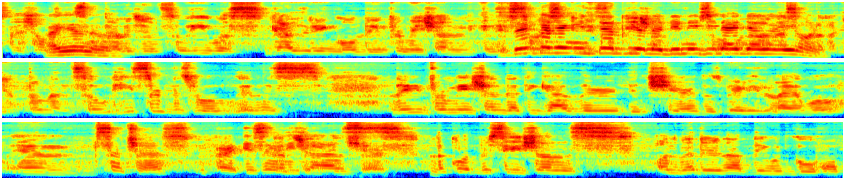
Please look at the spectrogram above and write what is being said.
special Ayan, oh. intelligence, so he was gathering all the information in his Ito yung source, kanyang in his interview location. na dinideny So, niya wala ngayon. kanyang. So he served his role and his the information that he gathered and shared was very reliable and Such as, or is there such anything you can as share? the conversations on whether or not they would go home.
